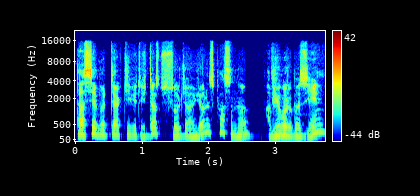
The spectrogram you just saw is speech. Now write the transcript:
Das hier wird deaktiviert durch das. Das sollte eigentlich alles passen, ne? Hab ich irgendwas übersehen?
